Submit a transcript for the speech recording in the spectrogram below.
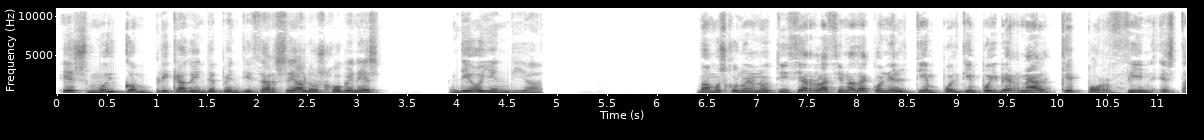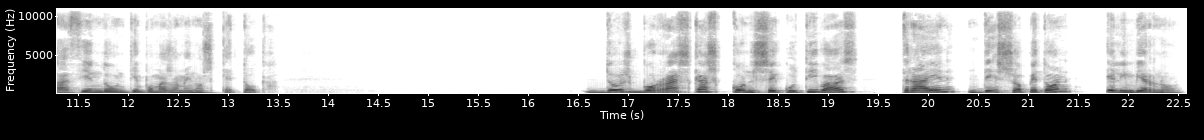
Es muy complicado independizarse a los jóvenes de hoy en día. Vamos con una noticia relacionada con el tiempo, el tiempo hibernal que por fin está haciendo un tiempo más o menos que toca. Dos borrascas consecutivas traen de sopetón el invierno.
